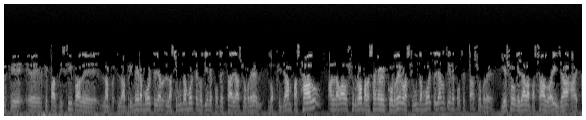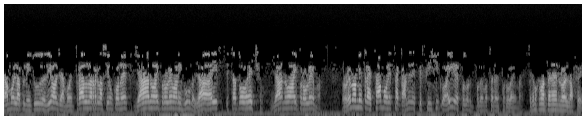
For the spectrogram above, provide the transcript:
el que el que participa de la, primera muerte, la segunda muerte no tiene potestad ya sobre él. Los que ya han pasado, han lavado su ropa, la sangre del cordero, la segunda muerte ya no tiene potestad sobre él. Y eso es lo que ya le ha pasado ahí, ya estamos en la plenitud de Dios, ya hemos entrado en la relación con él, ya no hay problema ninguno, ya ahí está todo hecho, ya no hay problema. El problema mientras estamos en esta carne, en este físico, ahí es donde podemos tener problemas. Tenemos que mantenernos en la fe.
